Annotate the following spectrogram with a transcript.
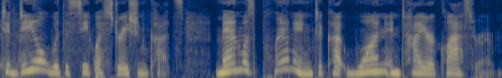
To deal with the sequestration cuts, Mann was planning to cut one entire classroom.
